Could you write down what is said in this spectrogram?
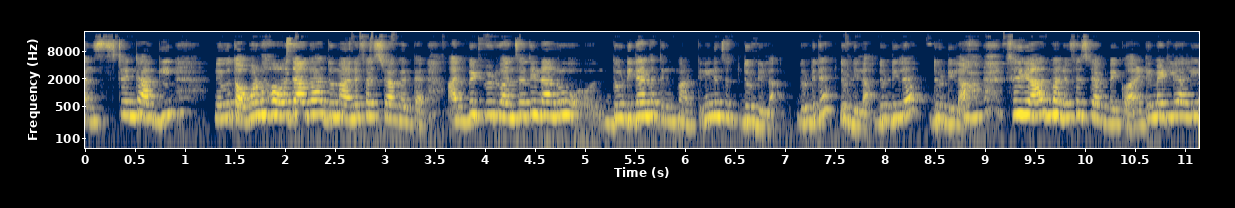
ಕನ್ಸಿಸ್ಟೆಂಟ್ ಆಗಿ ನೀವು ತೊಗೊಂಡು ಹೋದಾಗ ಅದು ಮ್ಯಾನಿಫೆಸ್ಟ್ ಆಗುತ್ತೆ. ಅದು ಬಿಟ್ಬಿಟ್ಟು ಒಂದ್ಸತಿ ನಾನು ದುಡ್ಡಿದೆ ಅಂತ ಥಿಂಕ್ ಮಾಡ್ತೀನಿ. ಇನ್ನೊಂದ್ಸತಿ ದುಡ್ಡಿಲ್ಲ. ದುಡ್ಡಿದೆ, ದುಡ್ಡಿಲ್ಲ. ದುಡ್ಡಿಲ್ಲ ದುಡ್ಡಿಲ್ಲ. ಸೊ ಯಾವ್ದು ಮ್ಯಾನಿಫೆಸ್ಟ್ ಆಗಬೇಕು? ಅಲ್ಟಿಮೇಟ್ಲಿ ಅಲ್ಲಿ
